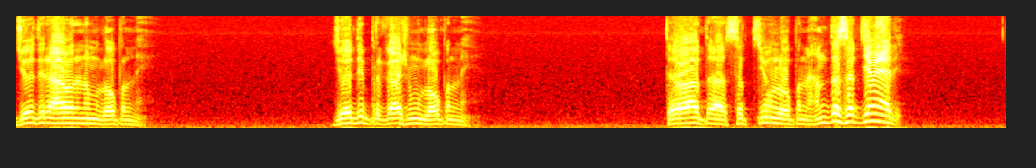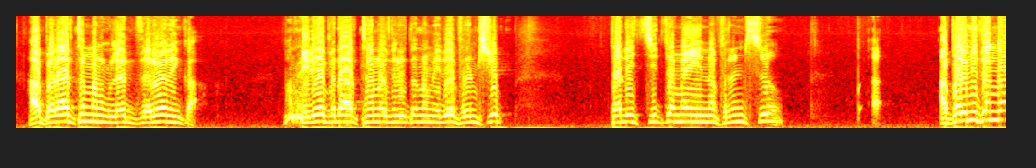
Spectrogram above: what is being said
జ్యోతిరావరణం లోపలనే. జ్యోతి ప్రకాశం లోపలనే. తర్వాత సత్యం లోపలనే. అంత సత్యమే అది. ఆ పదార్థం మనకు లేదు తెలియదు ఇంకా. మనం ఇదే పదార్థంలో తిరుగుతున్నాం ఇదే ఫ్రెండ్షిప్ పరిచితమైన ఫ్రెండ్స్ అపరిమితంగా.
